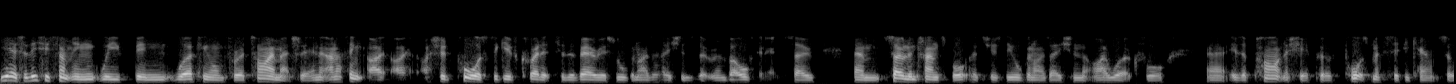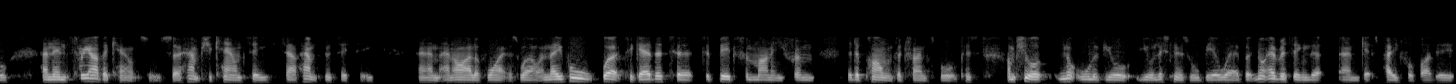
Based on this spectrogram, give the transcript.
Yeah, so this is something we've been working on for a time actually, and, and I think I, I, I should pause to give credit to the various organisations that were involved in it. So, um, Solent Transport, which is the organisation that I work for, uh, is a partnership of Portsmouth City Council and then three other councils, so Hampshire County, Southampton City, um, and Isle of Wight as well. And they've all worked together to, to bid for money from the Department for Transport because I'm sure not all of your, your listeners will be aware, but not everything that um, gets paid for by the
